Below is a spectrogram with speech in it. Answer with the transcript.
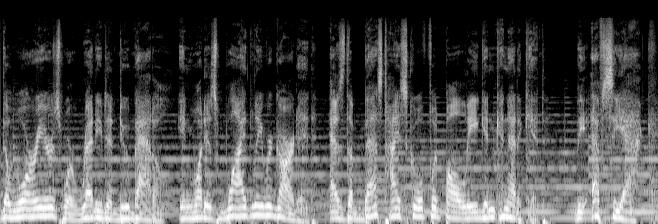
the Warriors were ready to do battle in what is widely regarded as the best high school football league in Connecticut, the FCIAC.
